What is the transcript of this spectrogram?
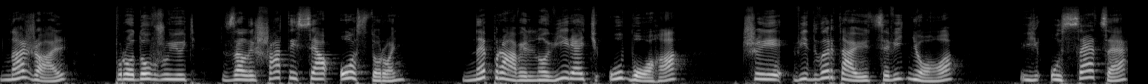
на жаль, продовжують залишатися осторонь, неправильно вірять у Бога чи відвертаються від нього, і усе це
